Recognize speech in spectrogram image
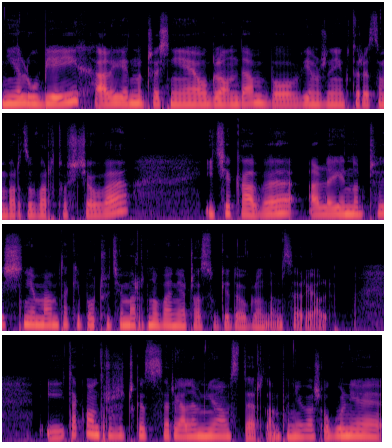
nie lubię ich, ale jednocześnie je oglądam, bo wiem, że niektóre są bardzo wartościowe i ciekawe, ale jednocześnie mam takie poczucie marnowania czasu, kiedy oglądam serial. I tak mam troszeczkę z serialem New Amsterdam, ponieważ ogólnie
